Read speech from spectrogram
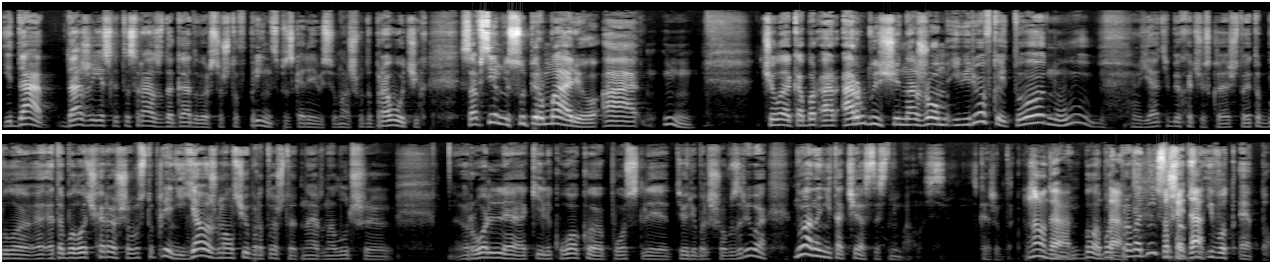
И да, даже если ты сразу догадываешься, что, в принципе, скорее всего, наш водопроводчик совсем не Супер Марио, а человек, орудующий ножом и веревкой, то, ну, я тебе хочу сказать, что это было, это было очень хорошее выступление. Я уже молчу про то, что это, наверное, лучшая роль Килли Куоко после «Теории Большого Взрыва». Но она не так часто снималась, скажем так. Ну да. Была да. проводница, Слушай, да. и вот это.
